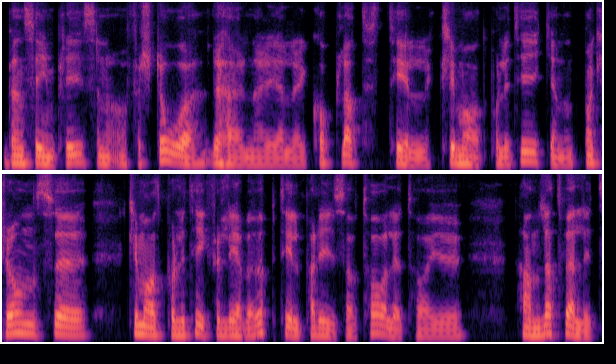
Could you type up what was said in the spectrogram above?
bensinpriserna och förstå det här när det gäller kopplat till klimatpolitiken. Macrons eh, klimatpolitik för att leva upp till Parisavtalet har ju handlat väldigt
